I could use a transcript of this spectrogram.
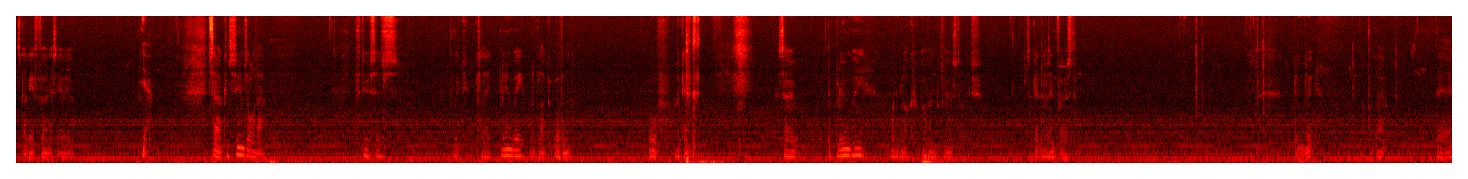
It's got to be a furnace area. Yeah. So it consumes all that. Produces brick, clay, bloomery, wood block, oven. Oof, okay. So the bloomery, wood block, oven, ground storage. So get those in first. Bloomery. I'll put that there.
